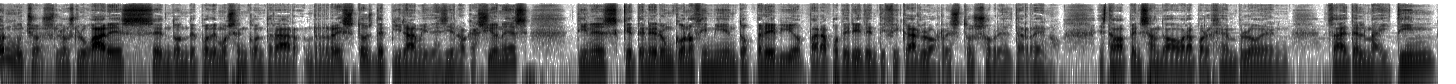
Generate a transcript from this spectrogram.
Son muchos los lugares en donde podemos encontrar restos de pirámides y en ocasiones tienes que tener un conocimiento previo para poder identificar los restos sobre el terreno. Estaba pensando ahora, por ejemplo, en Zaet el Maitín,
